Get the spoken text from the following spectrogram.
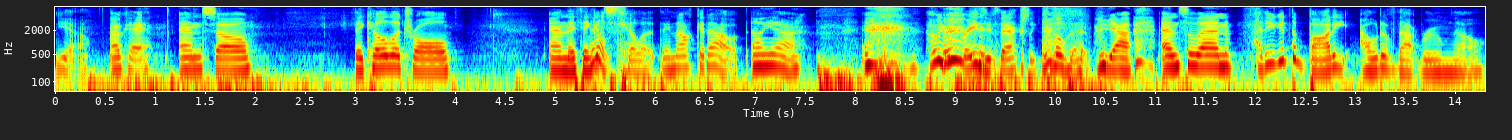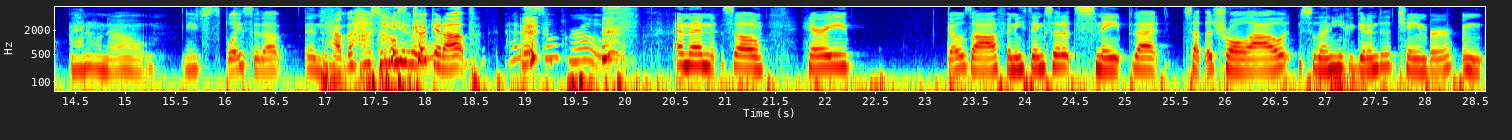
Yeah. okay. And so they kill the troll and they think They it's don't kill it; they knock it out. Oh yeah. That'd be crazy if they actually killed it. yeah. And so then How do you get the body out of that room, though? I don't know. You just splice it up and have the house elves Ew. cook it up. That's so gross. And then so Harry goes off and he thinks that it's Snape that set the troll out so then he could get into the chamber and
